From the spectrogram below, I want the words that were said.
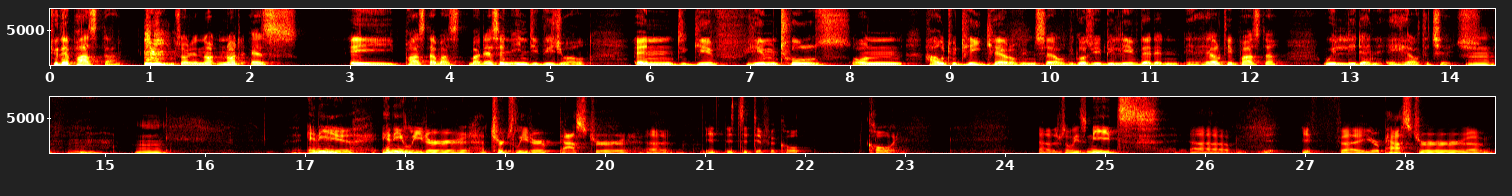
to the pastor. sorry, not not as a pastor, but, but as an individual, and give him tools on how to take care of himself, because we believe that an, a healthy pastor will lead an, a healthy church. Mm. Mm. Mm. Any any leader, church leader, pastor, uh, it, it's a difficult calling. Uh, there's always needs. Uh, if uh, you're a pastor, um,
